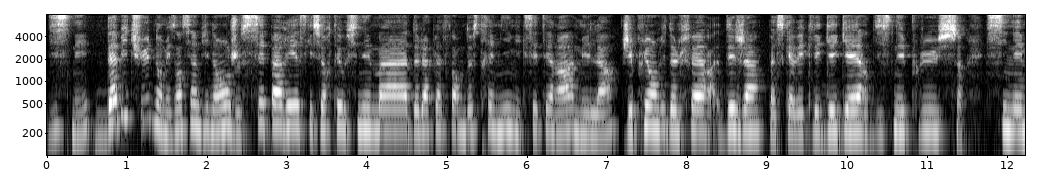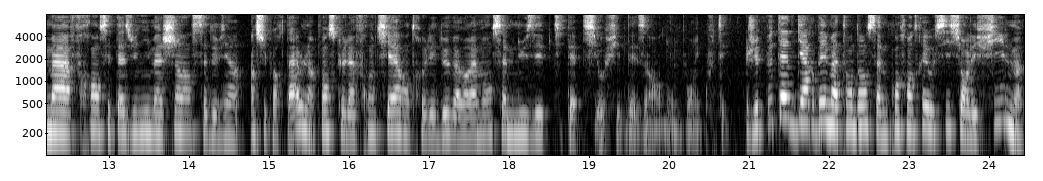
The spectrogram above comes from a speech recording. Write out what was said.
Disney. D'habitude, dans mes anciens bilans, je séparais ce qui sortait au cinéma, de la plateforme de streaming, etc. Mais là, j'ai plus envie de le faire déjà parce qu'avec les guéguerres Disney+, cinéma, France, États-Unis, machin, ça devient insupportable. Je pense que la frontière entre les deux va vraiment s'amenuiser petit à petit au fil des ans. Donc bon, écoutez. Je vais peut-être garder ma tendance à me concentrer aussi sur les films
